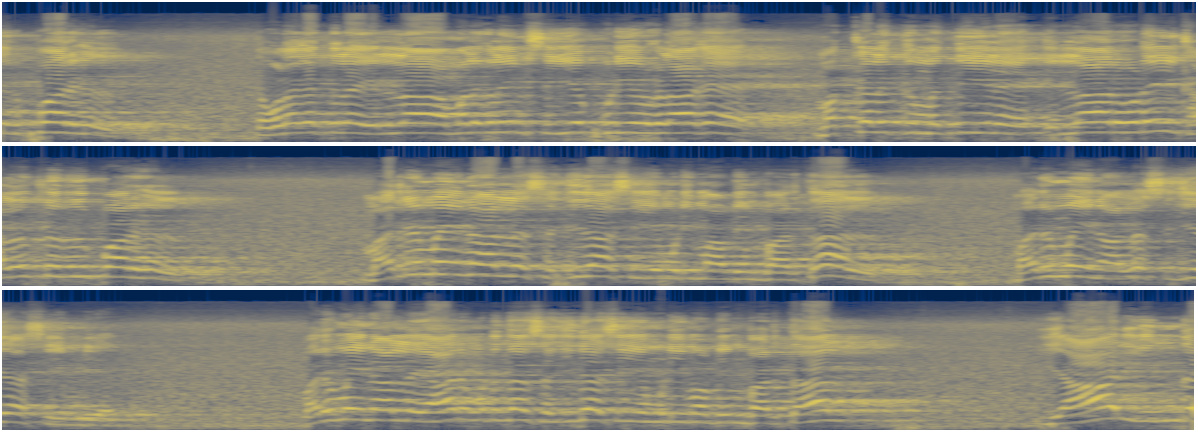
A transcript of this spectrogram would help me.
நிற்பார்கள். இந்த உலகத்தில் எல்லா அமல்களையும் செய்யக்கூடியவர்களாக மக்களுக்கு மத்தியில் எல்லாரோடையும் கலந்து இருப்பார்கள் மறுமை நாளில் சஜிதா செய்ய முடியுமா அப்படின்னு பார்த்தால் மறுமை நாளில் சஜிதா செய்ய முடியாது. மறுமை நாளில் யார் மட்டும்தான் சஜிதா செய்ய முடியும் அப்படின்னு பார்த்தால் யார் இந்த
